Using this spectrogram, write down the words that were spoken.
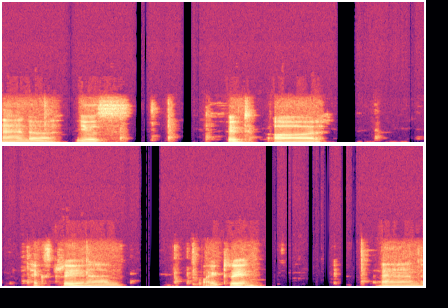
And uh, use fit our X train and Train and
